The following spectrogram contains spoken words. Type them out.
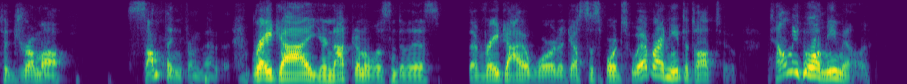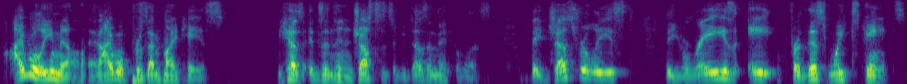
to drum up something from them. Ray Guy, you're not going to listen to this. The Ray Guy Award, Augusta Sports, whoever I need to talk to, tell me who I'm emailing. I will email and I will present my case because it's an injustice if he doesn't make the list. They just released the Rays eight for this week's games.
